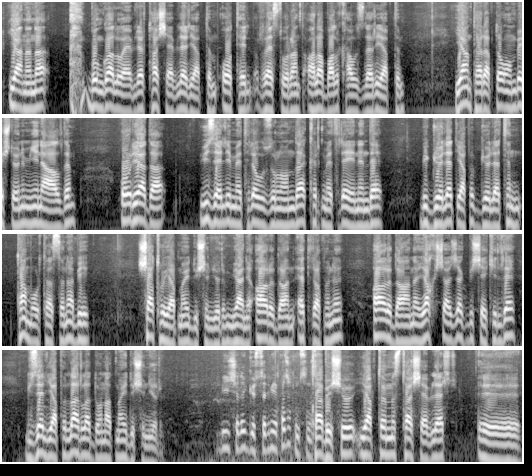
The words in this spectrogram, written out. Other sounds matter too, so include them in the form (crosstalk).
yanına (laughs) bungalov evler, taş evler yaptım. Otel, restoran, alabalık havuzları yaptım. Yan tarafta 15 dönüm yine aldım. Oraya da 150 metre uzunluğunda 40 metre eninde bir gölet yapıp göletin tam ortasına bir şato yapmayı düşünüyorum. Yani Ağrı Dağı'nın etrafını Ağrı Dağı'na yakışacak bir şekilde güzel yapılarla donatmayı düşünüyorum. Bir şeyler gösterim yapacak mısınız? Tabii şu yaptığımız taş evler eee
